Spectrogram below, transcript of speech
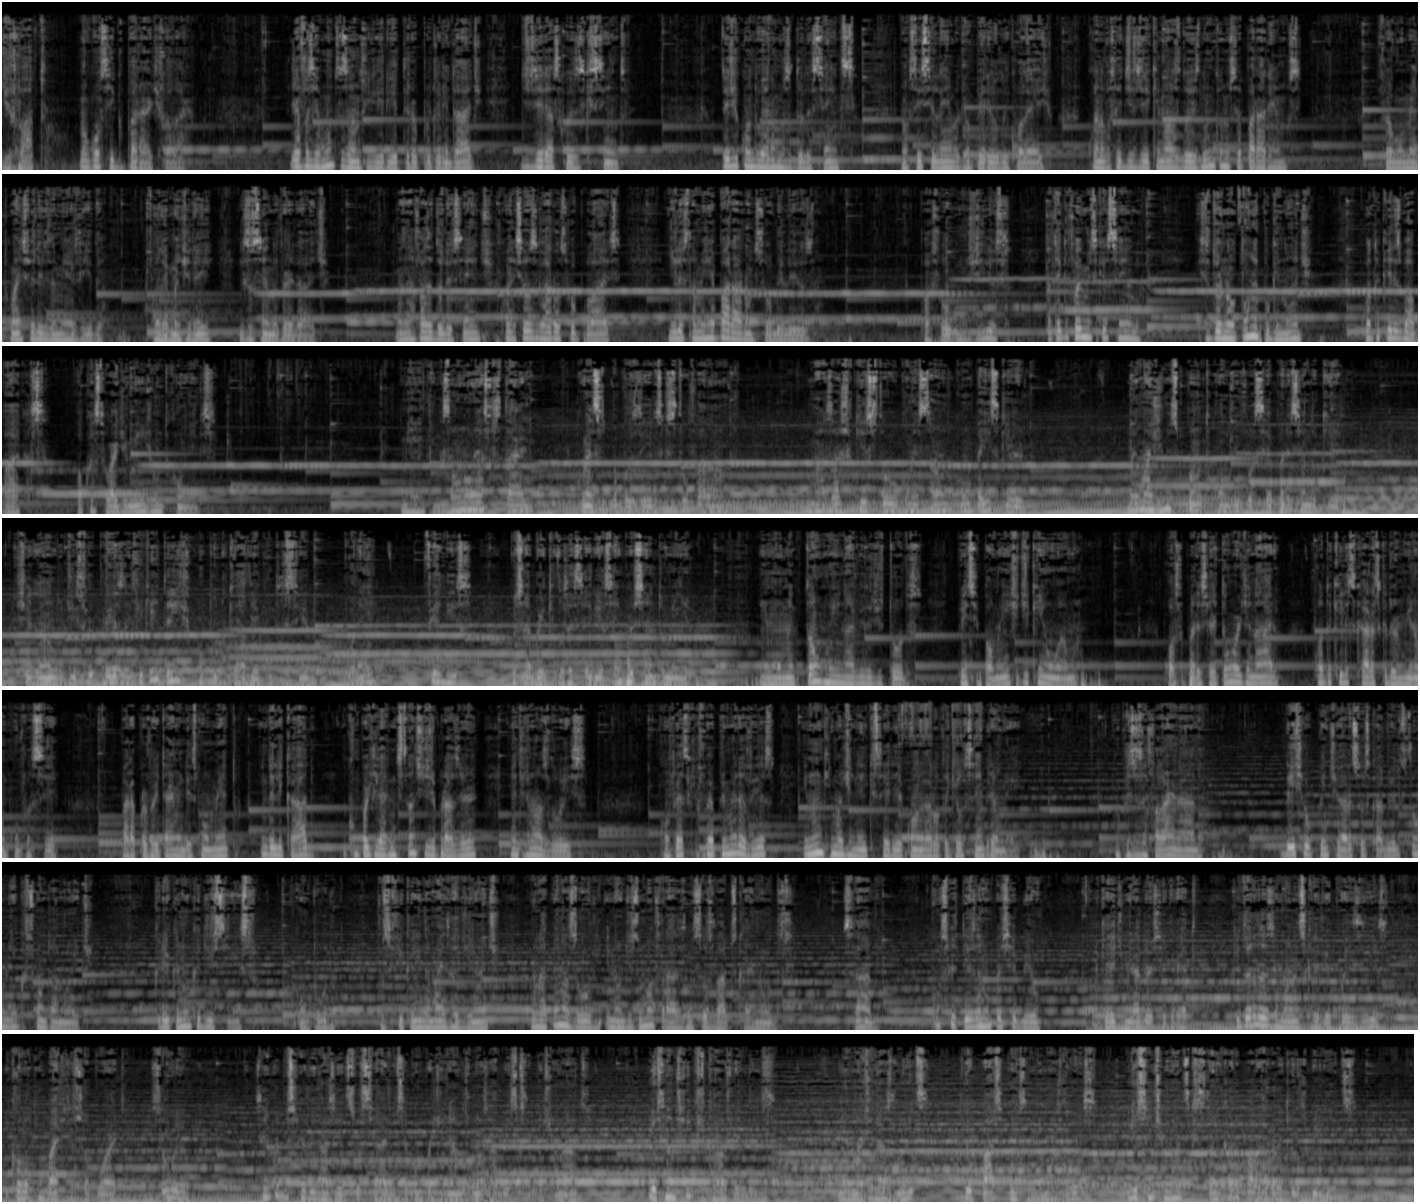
De fato, não consigo parar de falar. Já fazia muitos anos que queria ter a oportunidade de dizer as coisas que sinto. Desde quando éramos adolescentes, não sei se lembra no período do colégio, quando você dizia que nós dois nunca nos separaremos. Foi o momento mais feliz da minha vida, quando imaginei isso sendo verdade. Mas na fase adolescente, conheci os garotos populares e eles também repararam sua beleza. Passou alguns dias, até que foi me esquecendo, e se tornou tão repugnante quanto aqueles babacas, ao caçoar de mim junto com eles. Minha intenção não é assustar-lhe com essas baboseiras que estou falando, mas acho que estou começando com o pé esquerdo. Não imagino o espanto quando vi você aparecendo aqui, chegando de surpresa e fiquei triste com tudo que havia acontecido, porém, feliz por saber que você seria 100% minha, em um momento tão ruim na vida de todos, principalmente de quem eu amo. Posso parecer tão ordinário quanto aqueles caras que dormiram com você, para aproveitar-me desse momento indelicado e compartilhar instantes de prazer entre nós dois. Confesso que foi a primeira vez e nunca imaginei que seria com a garota que eu sempre amei. Não precisa falar nada. Deixa eu pentear os seus cabelos tão negros quanto a noite. Creio que nunca disse isso. Contudo, você fica ainda mais radiante quando apenas ouve e não diz uma frase nos seus lábios carnudos. Sabe? Com certeza não percebeu. Aquele admirador secreto que todas as semanas escrevia poesias e coloca embaixo da sua porta. Sou eu. Sempre observei nas redes sociais você compartilhando os meus rabiscos apaixonados. E eu senti que ficava feliz. Não imagina as noites que eu passo pensando em nós dois e os sentimentos que estão em cada palavra daqueles bilhetes.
